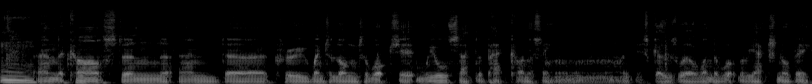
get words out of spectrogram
Mm. and the cast and and uh, crew went along to watch it, and we all sat at the back, kind of thinking, mm, "Hope this goes well. Wonder what the reaction will be."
